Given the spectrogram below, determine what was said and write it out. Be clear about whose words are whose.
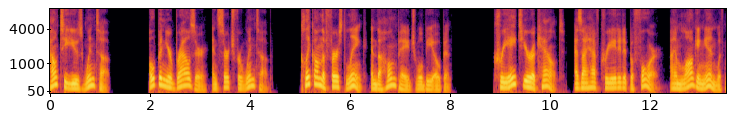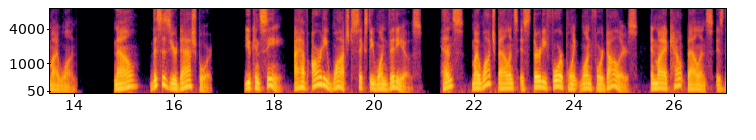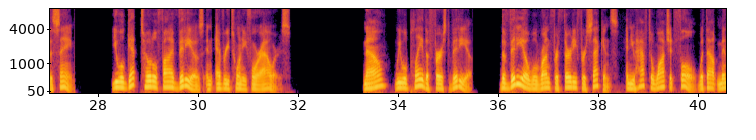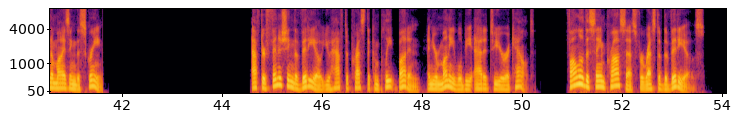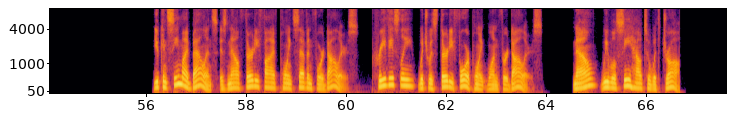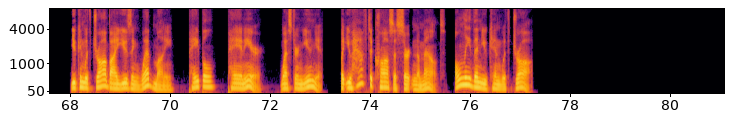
Speaker 1: How to use WinTub. Open your browser and search for WinTub. Click on the first link and the homepage will be open. Create your account. As I have created it before, I am logging in with my one. Now, this is your dashboard. You can see, I have already watched 61 videos. Hence, my watch balance is $34.14, and my account balance is the same. You will get total 5 videos in every 24 hours. Now, we will play the first video. The video will run for 34 seconds, and you have to watch it full without minimizing the screen. After finishing the video you have to press the complete button and your money will be added to your account. Follow the same process for rest of the videos. You can see my balance is now $35.74 previously, which was $34.14. Now, we will see how to withdraw. You can withdraw by using WebMoney, PayPal, Payoneer, Western Union. But you have to cross a certain amount. Only then you can withdraw.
